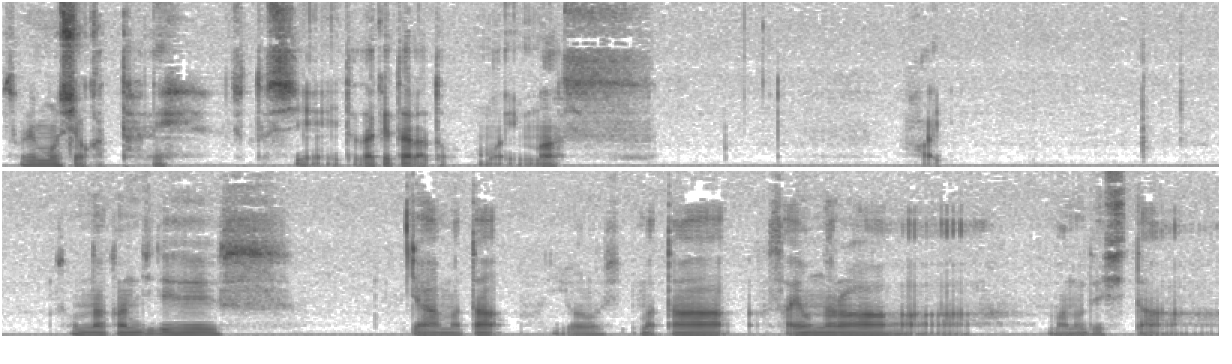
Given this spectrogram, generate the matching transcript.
それもしよかったらねちょっと支援いただけたらと思いますはいそんな感じです。じゃあまたよろしまたさようなら。マノでした。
